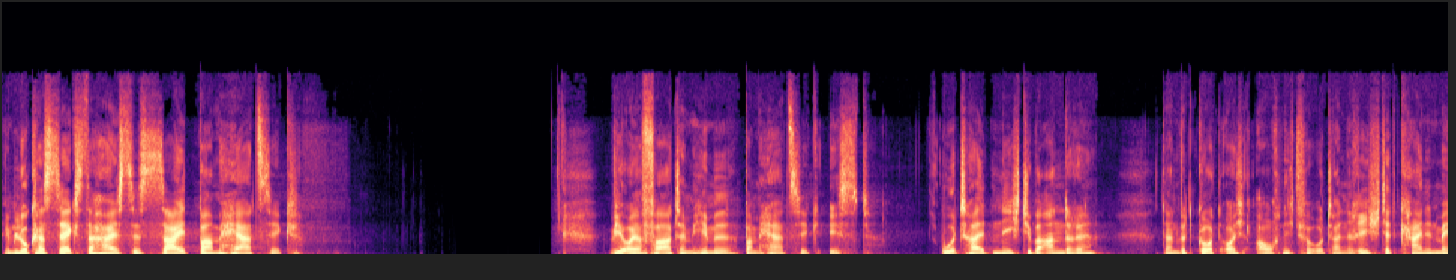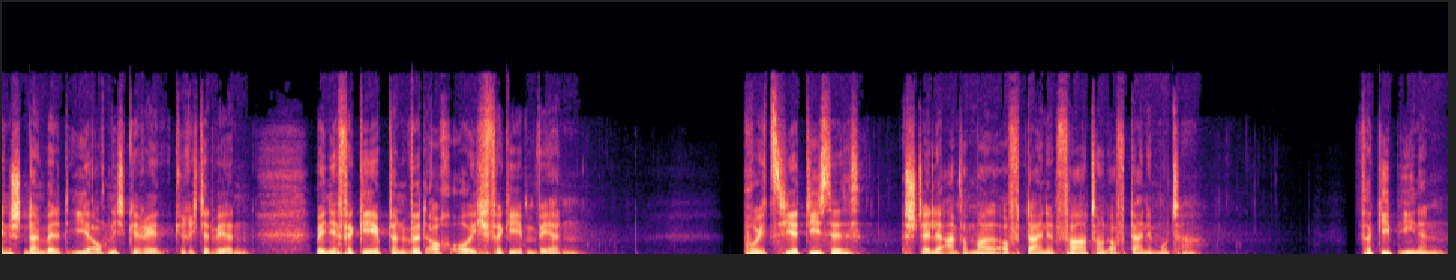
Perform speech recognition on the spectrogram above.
Im Lukas 6, da heißt es, seid barmherzig, wie euer Vater im Himmel barmherzig ist. Urteilt nicht über andere, dann wird Gott euch auch nicht verurteilen. Richtet keinen Menschen, dann werdet ihr auch nicht gerichtet werden. Wenn ihr vergebt, dann wird auch euch vergeben werden. Projiziere diese Stelle einfach mal auf deinen Vater und auf deine Mutter. Vergib ihnen.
